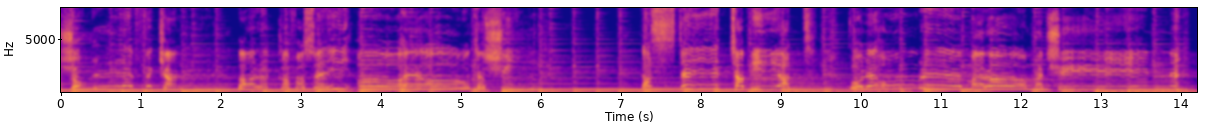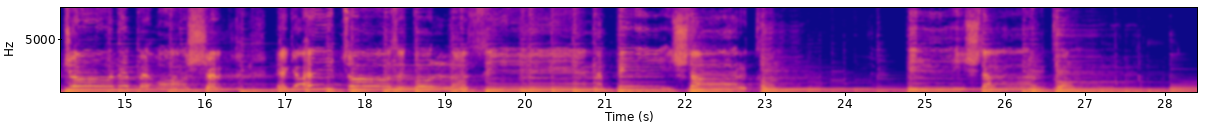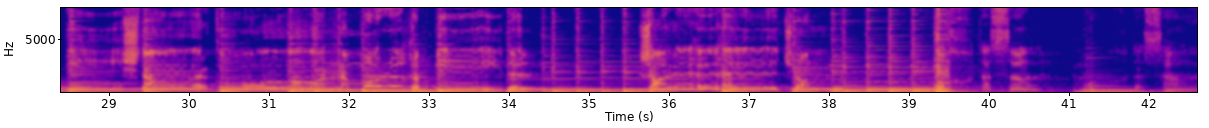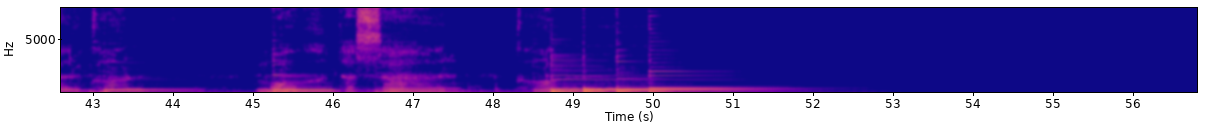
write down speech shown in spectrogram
شعل فکن بر قفس ای آه آتشین. دست طبیعت گل عمر مرا مچین. جانب عاشق نگه تازه گل از این. بیشتر کن بیشتر کن بیشتر کن. غبی دل شعر هجران مختصر مختصر کن مختصر کن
